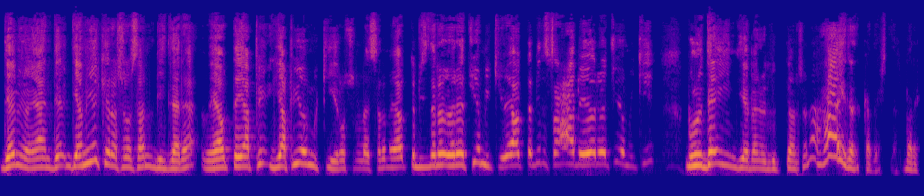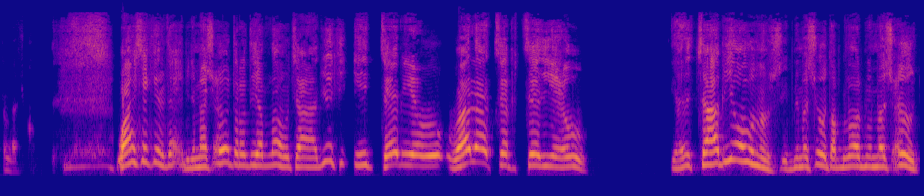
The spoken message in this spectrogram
demiyor. Yani de- demiyor ki Resulullah bizlere veyahut da yapı- yapıyor mu ki Resulullah Aleyhisselam veyahut da bizlere öğretiyor mu ki veyahut da bir sahabe öğretiyor mu ki bunu deyin diye ben öldükten sonra. Hayır arkadaşlar. Barakallahu fikum. Ve aynı şekilde İbn-i Mes'ud radıyallahu teala diyor ki İttebi'u ve la tebtedi'u yani tabi olunuz. İbn Mesud, Abdullah bin Mesud.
